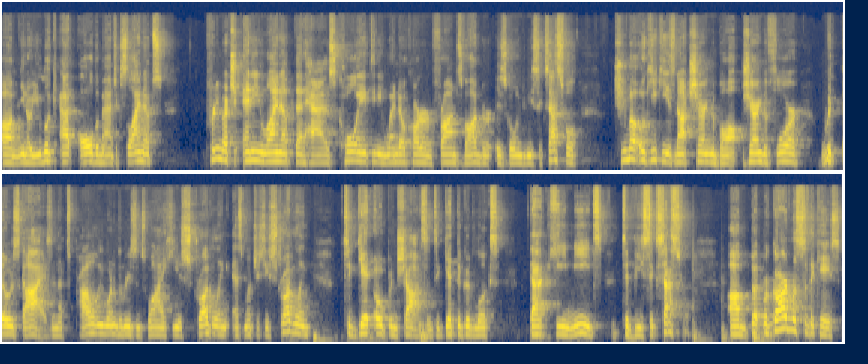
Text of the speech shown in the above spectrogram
um, you know, you look at all the Magic's lineups, pretty much any lineup that has Cole Anthony, Wendell Carter, and Franz Wagner is going to be successful. Chuma Okeke is not sharing the ball, sharing the floor with those guys. And that's probably one of the reasons why he is struggling as much as he's struggling to get open shots and to get the good looks that he needs to be successful. Um, but regardless of the case,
